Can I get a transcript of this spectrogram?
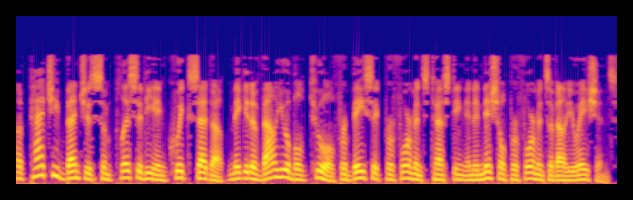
Apache Bench's simplicity and quick setup make it a valuable tool for basic performance testing and initial performance evaluations.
